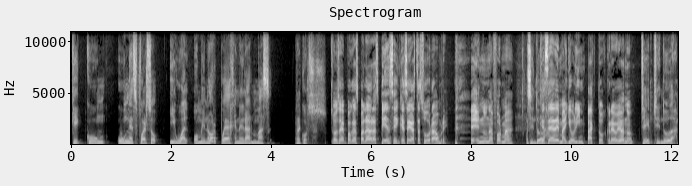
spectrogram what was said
que con un esfuerzo igual o menor pueda generar más recursos. O sea, en pocas palabras, piensen que se gasta su hora, hombre, en una forma sin duda. que sea de mayor impacto, creo yo, ¿no? Sí, sin duda,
